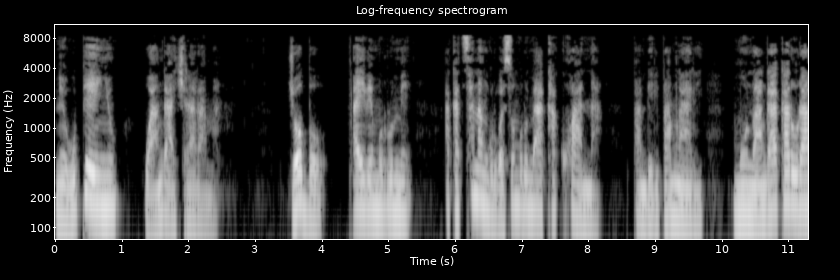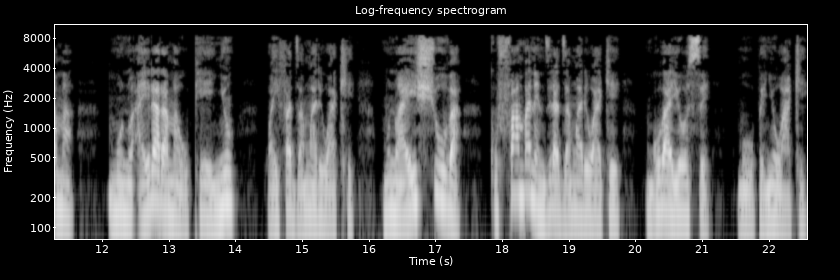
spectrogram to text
neupenyu hwaanga achirarama jobho aive murume akatsanangurwa somurume akakwana pamberi pamwari. Munhu anga akarurama munhu airarama upenyu hwaifadza mwari wake. Munhu aishuva kufamba nenzira dzamwari wake nguva yose muupenyu hwake.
